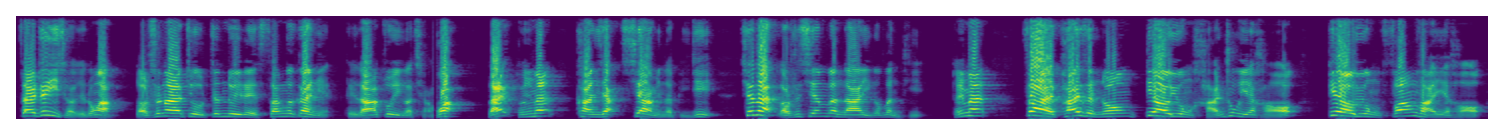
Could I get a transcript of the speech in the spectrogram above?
在这一小节中啊，老师呢就针对这三个概念给大家做一个强化。来，同学们看一下下面的笔记。现在老师先问大家一个问题：同学们在 Python 中调用函数也好，调用方法也好，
